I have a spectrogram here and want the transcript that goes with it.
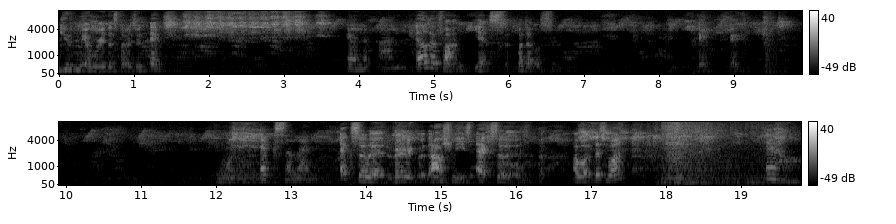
give me a word that starts with E. Elephant. Elephant. Yes. What else? A. A. Excellent. Excellent. Very good. Ashley is excellent. How about this one? Eho.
